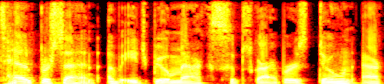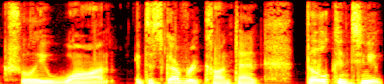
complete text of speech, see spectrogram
10% of HBO Max subscribers don't actually want discovery content, they'll continue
